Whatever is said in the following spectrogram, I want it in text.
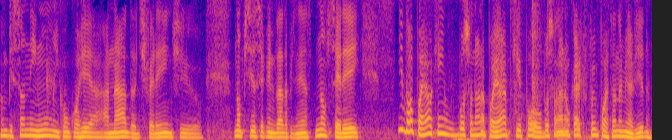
ambição nenhuma em concorrer a, a nada diferente. Eu não preciso ser candidato à presidência, não serei. E vou apoiar quem o Bolsonaro apoiar, porque pô, o Bolsonaro é um cara que foi importante na minha vida.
